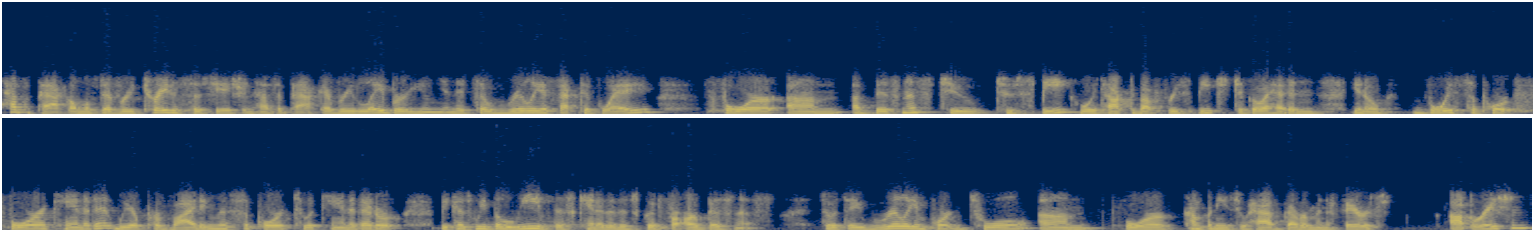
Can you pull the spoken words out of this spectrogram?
has a PAC. Almost every trade association has a PAC, every labor union. It's a really effective way for um, a business to to speak. We talked about free speech to go ahead and you know voice support for a candidate. We are providing this support to a candidate, or because we believe this candidate is good for our business. So it's a really important tool um, for companies who have government affairs operations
